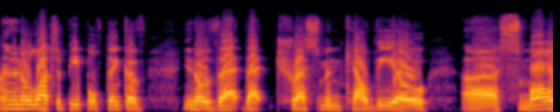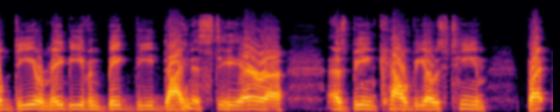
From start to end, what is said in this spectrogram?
And I know lots of people think of, you know, that, that Trestman Calvillo uh, small D or maybe even big D dynasty era as being Calvillo's team. But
